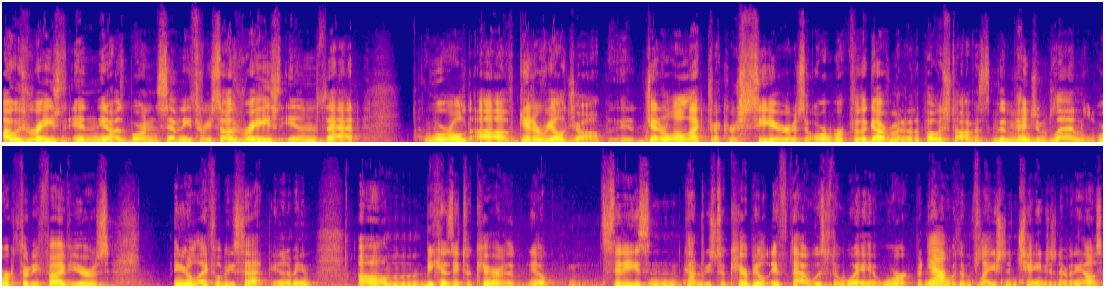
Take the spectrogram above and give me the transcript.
I was raised in. You know, I was born in 73, so I was raised in that world of get a real job, General Electric or Sears or work for the government or the post office, good Mm-hmm. pension plan, work 35 years, and your life will be set. You know what I mean? Um, because they took care of, you know, cities and countries took care of people if that was the way it worked. But Yeah. now with inflation and changes and everything else,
